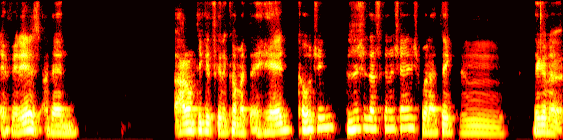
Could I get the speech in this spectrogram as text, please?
if it is, then I don't think it's going to come at the head coaching position that's going to change. But I think Hmm. they're gonna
